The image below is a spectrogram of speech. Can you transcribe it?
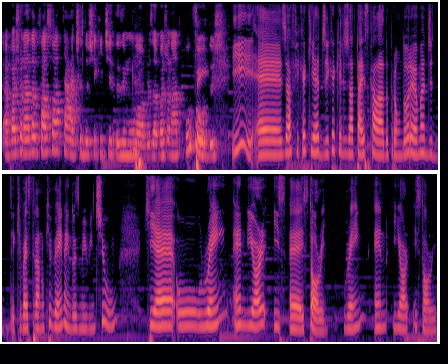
Apaixonada, faço a Tati do Chiquititas e Moonlovers, apaixonado por Sim. todos. E é, já fica aqui a dica que ele já tá escalado para um dorama de, de, que vai estrear no que vem, né, em 2021, que é o Rain and Your is, é, Story. Rain and Your Story.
